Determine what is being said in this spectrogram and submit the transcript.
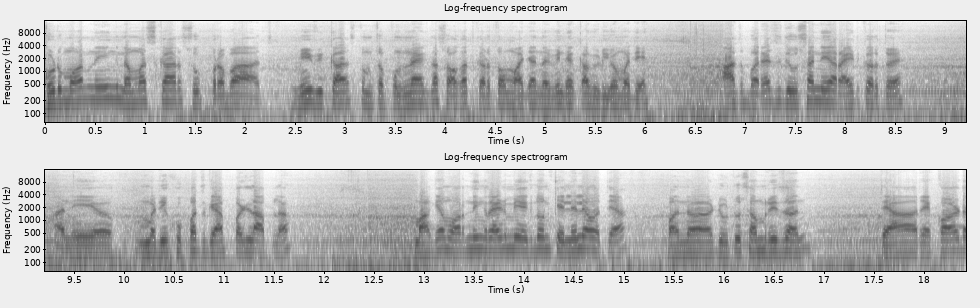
गुड मॉर्निंग नमस्कार सुप्रभात. मी विकास तुमचं पुन्हा एकदा स्वागत करतो माझ्या नवीन एका व्हिडिओमध्ये. आज बऱ्याच दिवसांनी राईड करतो आहे आणि मध्ये खूपच गॅप पडला आपला. मागे मॉर्निंग राईड मी एक दोन केलेल्या होत्या पण ड्यू टू सम रिझन त्या रेकॉर्ड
